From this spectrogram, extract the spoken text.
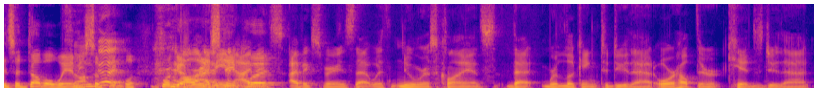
it's a double whammy. I'm good. people we're good. Well, we're I going to mean, stay I've, ex- I've experienced that with numerous clients that were looking to do that or help their kids do that.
